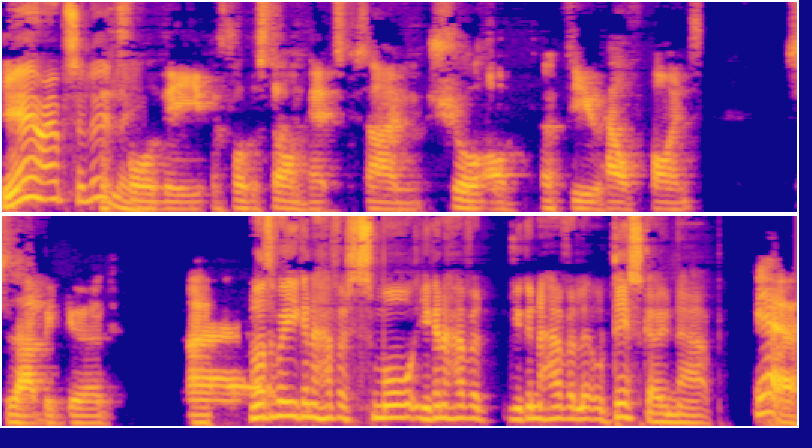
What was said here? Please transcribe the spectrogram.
Yeah, absolutely. before the before the storm hits because I'm short of a few health points. So that'd be good. Uh, Another way you're going to have a small. You're going to have a you're going to have a little disco nap Yeah,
